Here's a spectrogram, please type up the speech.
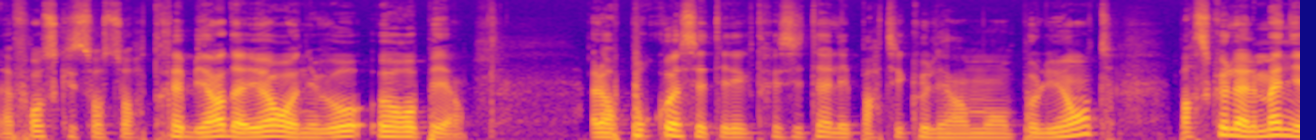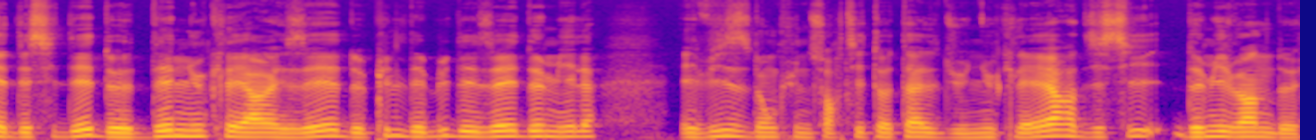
la France qui s'en sort très bien d'ailleurs au niveau européen. Alors pourquoi cette électricité elle est particulièrement polluante? Parce que l'Allemagne a décidé de dénucléariser depuis le début des années 2000 et vise donc une sortie totale du nucléaire d'ici 2022.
